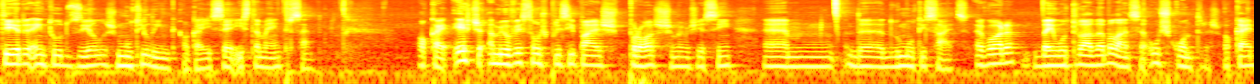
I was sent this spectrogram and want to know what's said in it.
ter em todos eles multilink, ok? Isso, é, isso também é interessante. Ok, estes, a meu ver, são os principais prós, chamemos assim, um, da, do multisite. Agora vem o outro lado da balança, os contras, ok?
